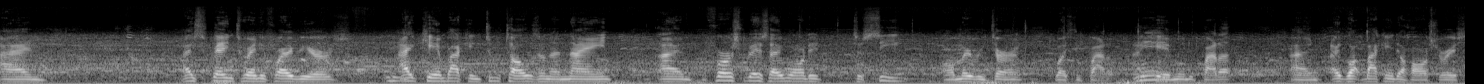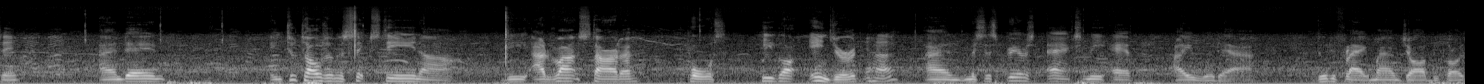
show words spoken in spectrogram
and I spent 25 years. I came back in 2009 and the first place I wanted to see on my return was the paddock. I Mm. came in the paddock and I got back into horse racing and then in 2016 uh, the advanced starter post he got injured Uh-huh. And Mrs. Spears asked me if I would uh, do the flagman job because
